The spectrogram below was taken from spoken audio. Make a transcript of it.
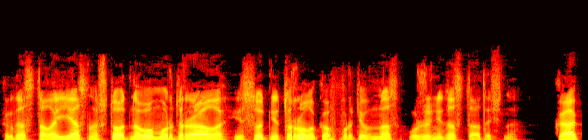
когда стало ясно, что одного мордрала и сотни троллоков против нас уже недостаточно. Как?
